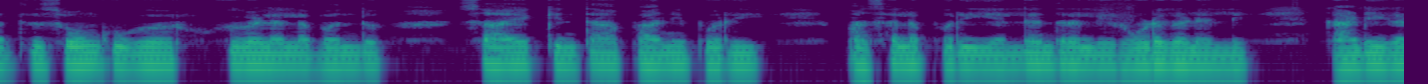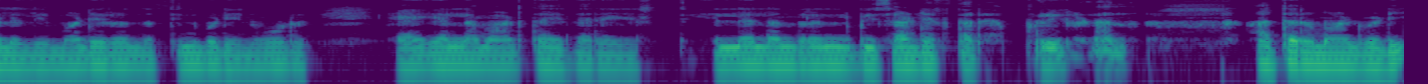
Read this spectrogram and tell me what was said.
ಅದು ಸೋಂಕು ರೋಗಗಳೆಲ್ಲ ಬಂದು ಸಹಾಯಕ್ಕಿಂತ ಪಾನಿಪುರಿ, ಮಸಾಲ ಪುರಿ ಎಲ್ಲೆಂದರಲ್ಲಿ ರೋಡುಗಳಲ್ಲಿ, ಗಾಡಿಗಳಲ್ಲಿ ಮಾಡಿರೋದನ್ನ ತಿನ್ನಬೇಡಿ ನೋಡಿರಿ ಹೇಗೆಲ್ಲ ಮಾಡ್ತಾಯಿದ್ದಾರೆ ಎಷ್ಟು ಎಲ್ಲೆಲ್ಲಂದ್ರಲ್ಲಿ ಬಿಸಾಡಿರ್ತಾರೆ ಪುರಿಗಳನ್ನು. ಆ ಥರ ಮಾಡಬೇಡಿ.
